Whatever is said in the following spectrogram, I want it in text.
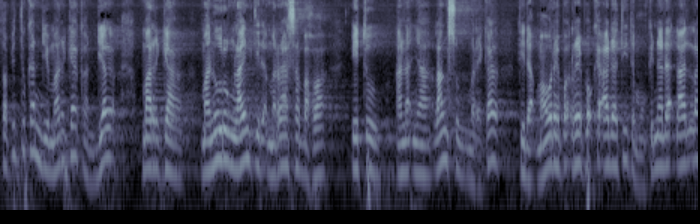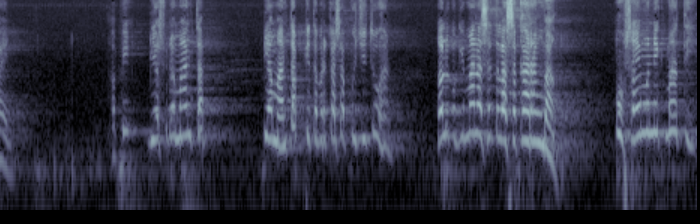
tapi itu kan dimargakan. Dia marga manurung lain tidak merasa bahwa itu anaknya langsung. Mereka tidak mau repot-repot ke adat itu. Mungkin ada lain-lain. Tapi dia sudah mantap. Dia mantap kita berkasa puji Tuhan. Lalu bagaimana setelah sekarang bang? Oh saya menikmati.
